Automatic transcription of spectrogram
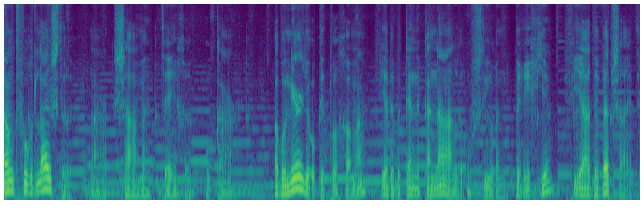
Bedankt voor het luisteren naar Samen tegen elkaar. Abonneer je op dit programma via de bekende kanalen of stuur een berichtje via de website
